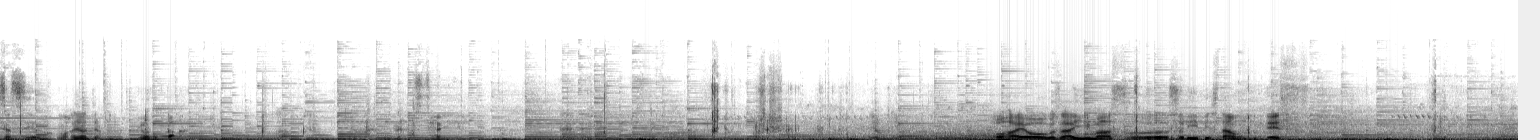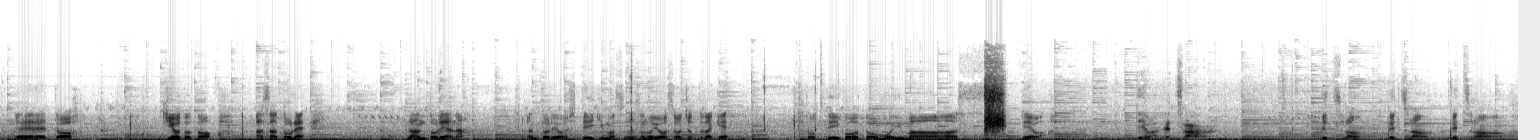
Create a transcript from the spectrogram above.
拶せよもう始まってる。今撮った。おはようございます。スリーピースタウンです。えー、っと清人と朝トレラントレやな。ラントレをしていきます。その様子をちょっとだけ撮っていこうと思います。では。ではレッツラン。レッツランレッツランレッツラン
